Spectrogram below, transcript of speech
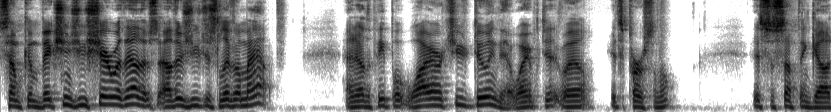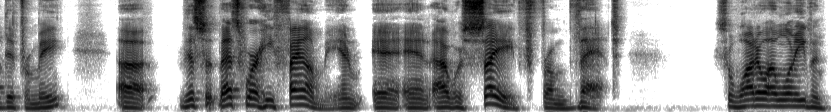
Some convictions you share with others, others you just live them out. And other people, why aren't you doing that? Why, well, it's personal. This is something God did for me. Uh, this that's where He found me, and, and and I was saved from that. So why do I want to even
